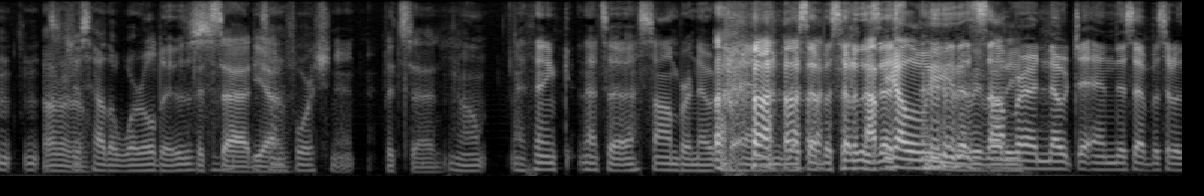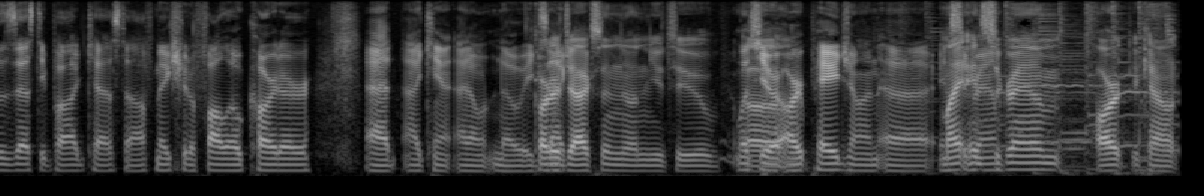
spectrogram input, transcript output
It's don't just how the world is. It's sad, yeah. It's unfortunate. it's sad. Well, I think that's a somber note to end this episode of the Happy Zest- Halloween, everybody. somber note to end this episode of the Zesty podcast off. Make sure to follow Carter at I can't I don't know exactly. Carter Jackson on YouTube. What's your Um, art page on uh, Instagram? My Instagram art account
